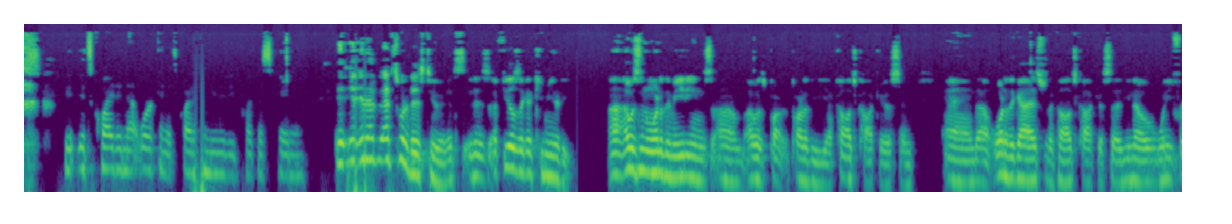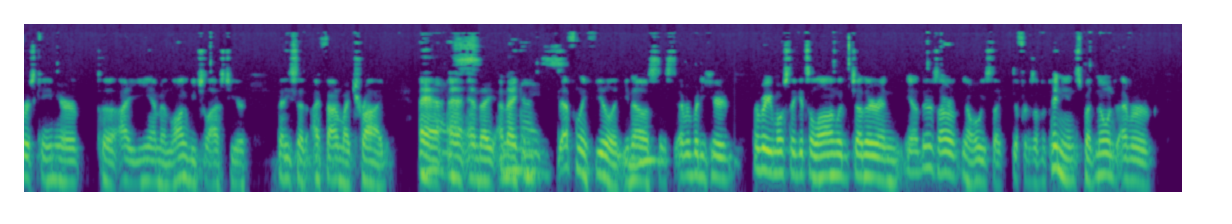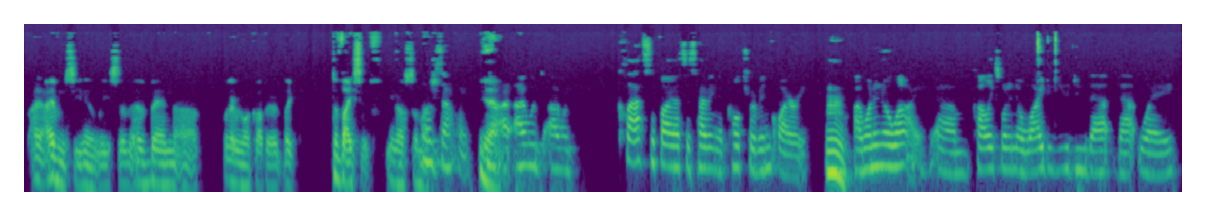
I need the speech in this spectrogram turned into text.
it's quite a network and it's quite a community participating. It, it, that's what it is too. It's it is it feels like a community. Uh, I was in one of the meetings. Um, I was part part of the uh, college caucus, and and uh, one of the guys from the college caucus said, you know, when he first came here to IEM in Long Beach last year, that he said, I found my tribe and nice. and, and I and I can definitely feel it. You know, mm-hmm. everybody here, everybody mostly gets along with each other, and you know, there's our you know always like difference of opinions, but no one's ever, I, I haven't seen it at least, have, have been uh, whatever you want to call it, like divisive. You know, so much. Exactly. Yeah, yeah I, I, would I would classify us as having a culture of inquiry. Mm. I want to know why. Um, colleagues want to know why do you do that that way.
